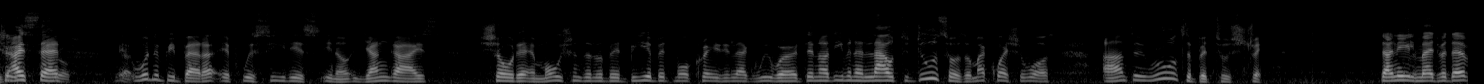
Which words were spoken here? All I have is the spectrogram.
change. I said, rules. uh, wouldn't it be better if we see these, you know, young guys show their emotions a little bit, be a bit more crazy like we were? They're not even allowed to do so. So my question was, aren't the rules a bit too strict? Daniil Medvedev,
